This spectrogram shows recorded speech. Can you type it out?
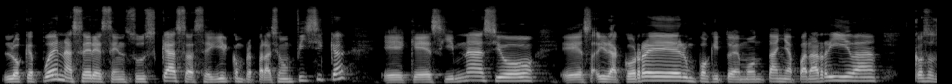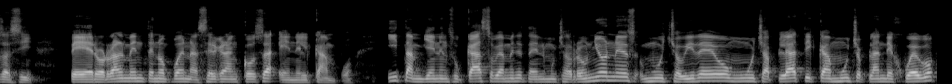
Lo que pueden hacer es en sus casas seguir con preparación física, eh, que es gimnasio, eh, salir a correr, un poquito de montaña para arriba, cosas así. Pero realmente no pueden hacer gran cosa en el campo. Y también en su casa, obviamente, tener muchas reuniones, mucho video, mucha plática, mucho plan de juego.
